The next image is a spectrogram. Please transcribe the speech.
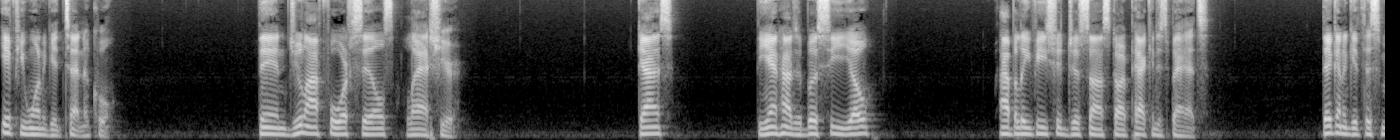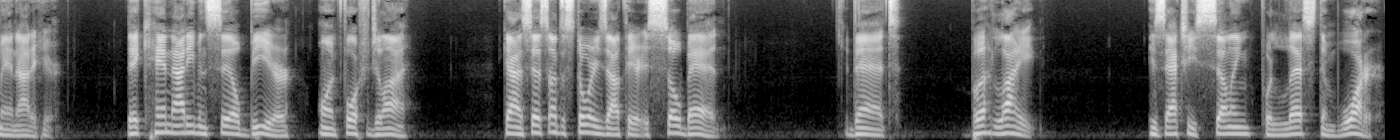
if you want to get technical. Then July 4th sales last year. Guys, the Anheuser-Busch CEO, I believe he should just uh, start packing his bags. They're going to get this man out of here. They cannot even sell beer on 4th of July. Guys, there's other stories out there. It's so bad that Bud Light is actually selling for less than water.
